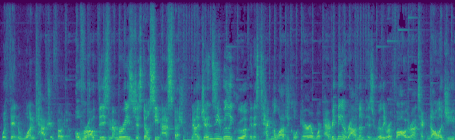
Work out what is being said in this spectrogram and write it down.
within one captured photo. Overall, these memories just don't seem as special. Now, Gen Z really grew up in this technological era where everything around them is really revolved around technology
